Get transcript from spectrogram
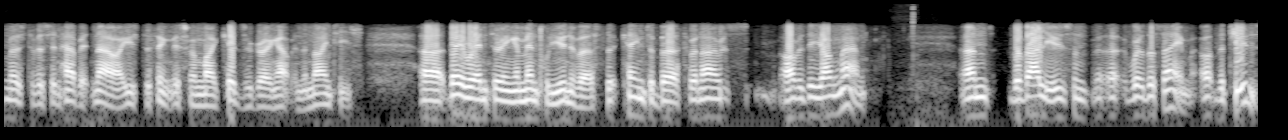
most of us inhabit now, I used to think this when my kids were growing up in the 90s. Uh, they were entering a mental universe that came to birth when I was I was a young man, and the values and, uh, were the same. Uh, the tunes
